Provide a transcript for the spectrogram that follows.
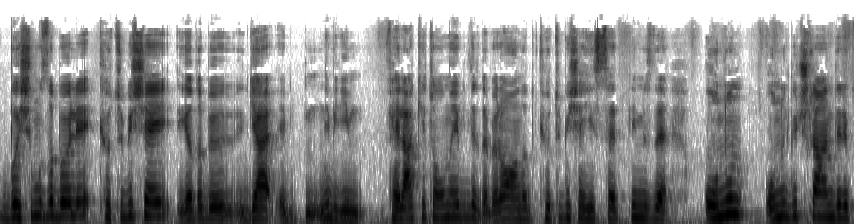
başımıza böyle kötü bir şey ya da böyle gel, ne bileyim felaket olmayabilir de böyle o anda kötü bir şey hissettiğimizde onun onu güçlendirip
